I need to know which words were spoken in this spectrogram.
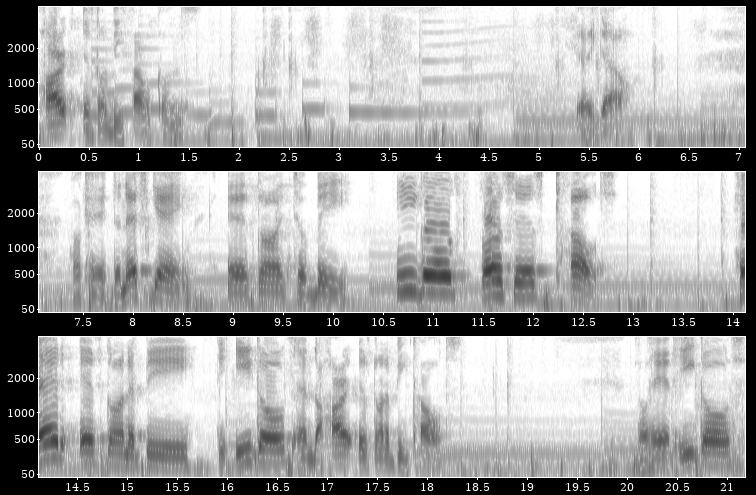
Heart is going to be Falcons. There you go. Okay, the next game is going to be Eagles versus Colts. Head is going to be the Eagles, and the heart is going to be Colts. So head Eagles.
